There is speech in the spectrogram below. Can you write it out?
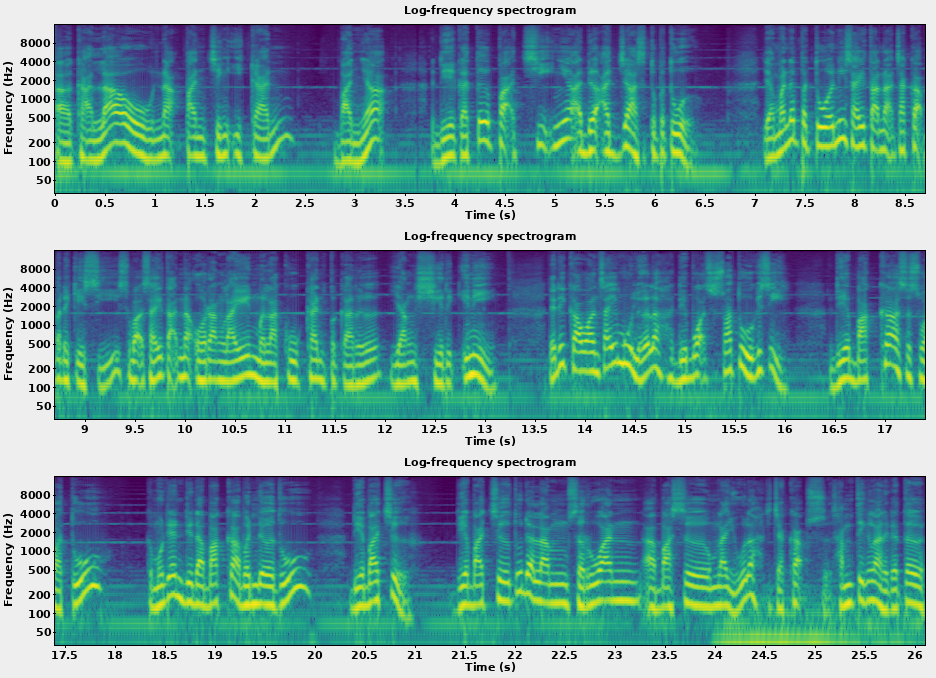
uh, kalau nak pancing ikan banyak dia kata pak ciknya ada ajar satu petua yang mana petua ni saya tak nak cakap pada Casey sebab saya tak nak orang lain melakukan perkara yang syirik ini. Jadi kawan saya mulalah dia buat sesuatu Casey. Dia bakar sesuatu, kemudian dia dah bakar benda tu, dia baca. Dia baca tu dalam seruan uh, bahasa Melayu lah. Dia cakap something lah. Dia kata,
